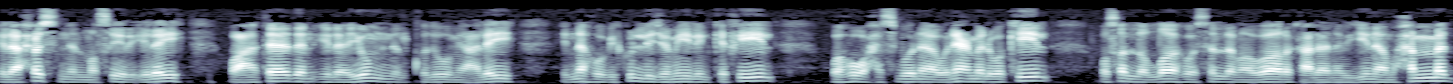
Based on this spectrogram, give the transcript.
إلى حسن المصير إليه وعتادا إلى يمن القدوم عليه. إنه بكل جميل كفيل وهو حسبنا ونعم الوكيل. وصلى الله وسلم وبارك على نبينا محمد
